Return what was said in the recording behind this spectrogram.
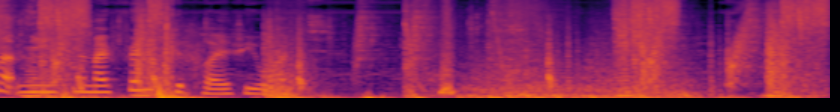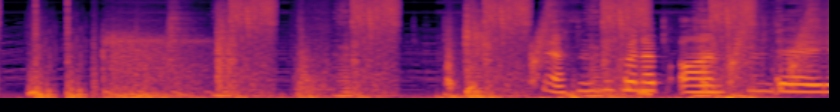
It's not me and my friends could play if you want. Yeah, something's going up on Sunday,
